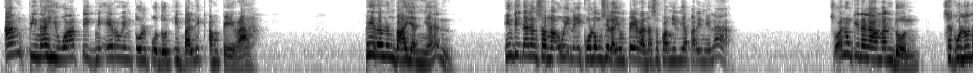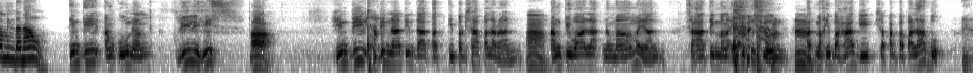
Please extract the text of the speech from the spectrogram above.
Ang pinahiwatig ni Erwin Tulfo doon, ibalik ang pera. Pera ng bayan yan. Hindi na lang sa mauwi na ikulong sila yung pera, nasa pamilya pa rin nila. So anong kinalaman doon sa gulo ng Mindanao? Hindi ang unang lilihis. Ah. Hindi din natin dapat ipagsapalaran Ah. ang tiwala ng mamamayan sa ating mga institusyon at makibahagi sa pagpapalabo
